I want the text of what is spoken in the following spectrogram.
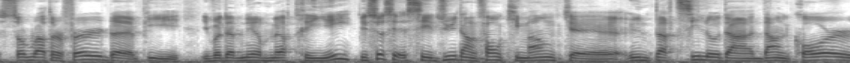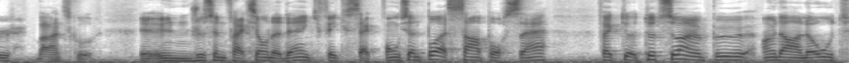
sur Rutherford. puis, il va devenir meurtrier. Puis, ça, c'est dû, dans le fond, qu'il manque une partie là, dans, dans le corps. Ben, en tout cas une, juste une fraction dedans qui fait que ça fonctionne pas à 100%. Fait que tout ça un peu un dans l'autre,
